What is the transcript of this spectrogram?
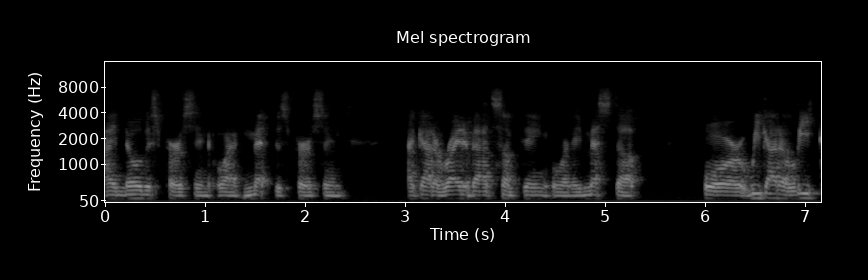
I know this person or I've met this person. I got to write about something or they messed up or we got a leak.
